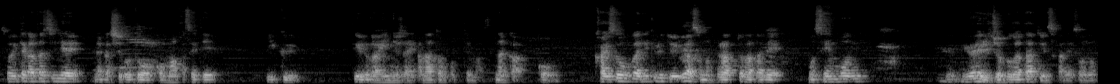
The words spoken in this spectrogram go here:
そういった形でなんか仕事をこう任せていくっていうのがいいんじゃないかなと思ってます。なんかこう階層ができるというよりはそのフラット型でもう専門いわゆるジョブ型っていうんですかねその、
